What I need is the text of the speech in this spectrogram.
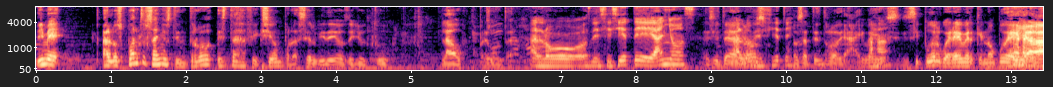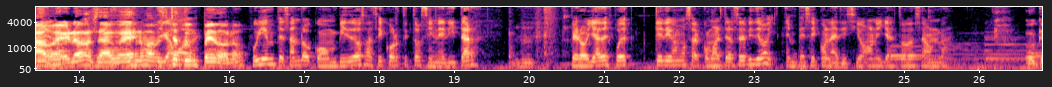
Dime, ¿a los cuántos años te entró esta ficción por hacer videos de YouTube? Lau, pregunta. A los 17 años. ¿17 A años? los 17. O sea, te entró de, ay, güey, si, si pudo el wherever que no pude ya, güey, ¿no? O sea, güey, no mames, Digamos- échate un pedo, ¿no? Fui empezando con videos así cortitos sin editar. Pero ya después, que digamos, al- como al tercer video, empecé con la edición y ya toda esa onda. Ok,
